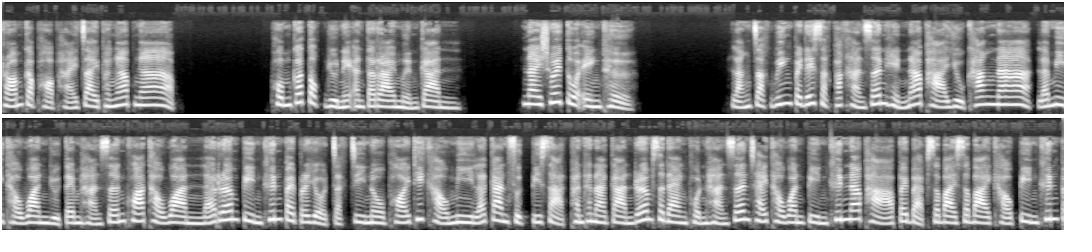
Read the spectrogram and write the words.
พร้อมกับหอบหายใจพงาบงาบ ผมก็ตกอยู่ในอันตรายเหมือนกัน นายช่วยตัวเองเถอะ หลังจากวิ่งไปได้สักพักหานเซินเห็นหน้าผาอยู่ข้างหน้า และมีเถาวันอยู่เต็มหานเซินคว้าเถาวัน และเริ่มปีนขึ้นไปประโยชน์จากจีโนพอยที่เขามีและการฝึกปีศาจพันธนาการเริ่มแสดงผลหานเซินใช้เถาวันปีนขึ้นหน้าผาไปแบบสบายๆเขาปีนขึ้นไป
